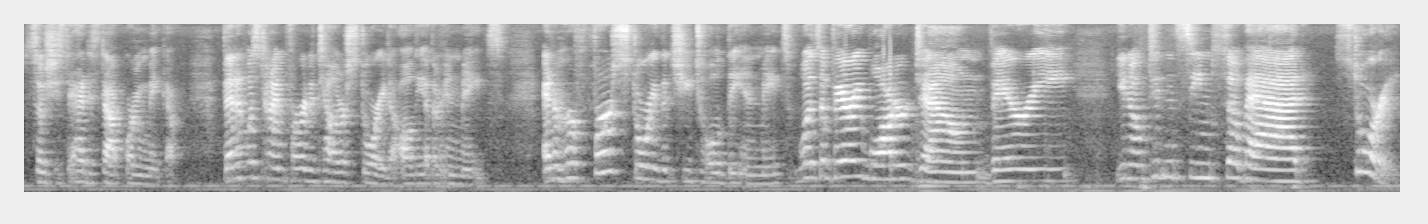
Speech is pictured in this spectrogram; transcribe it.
So she had to stop wearing makeup. Then it was time for her to tell her story to all the other inmates. And her first story that she told the inmates was a very watered down, very, you know, didn't seem so bad story.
